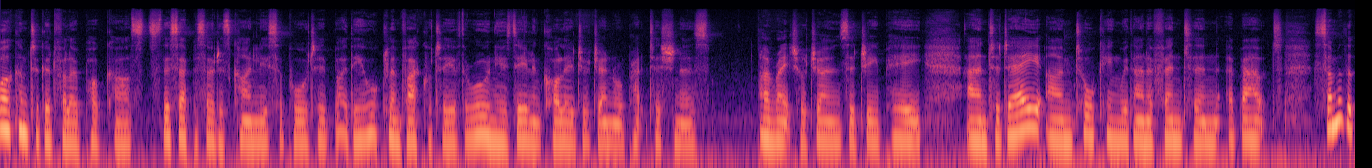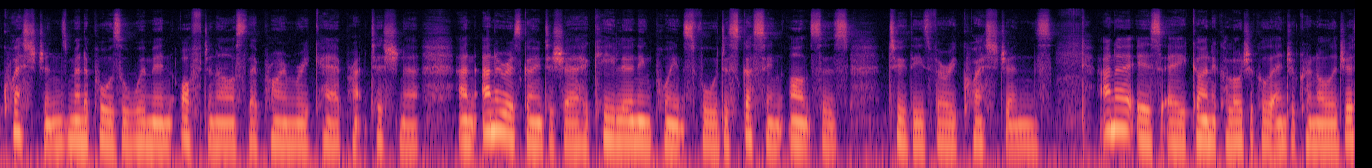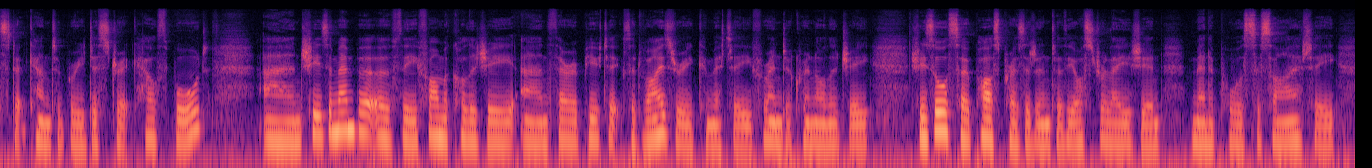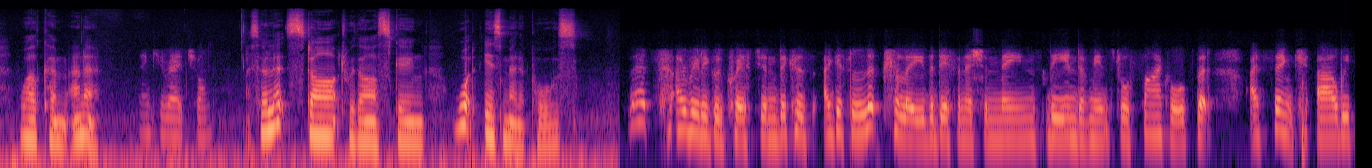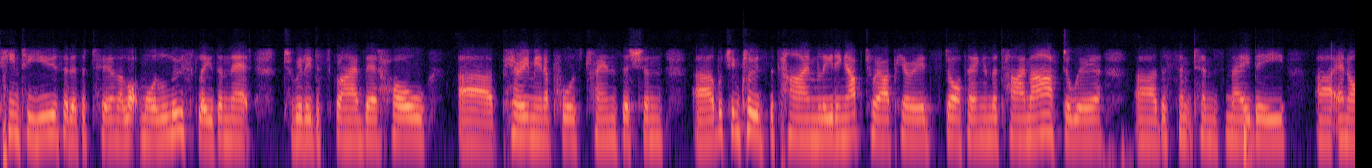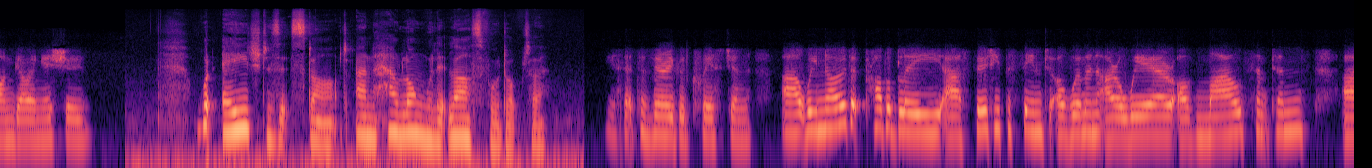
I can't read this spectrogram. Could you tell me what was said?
Welcome to Goodfellow Podcasts. This episode is kindly supported by the Auckland faculty of the Royal New Zealand College of General Practitioners. I'm Rachel Jones, a GP, and today I'm talking with Anna Fenton about some of the questions menopausal women often ask their primary care practitioner. And Anna is going to share her key learning points for discussing answers to these very questions. Anna is a gynecological endocrinologist at Canterbury District Health Board and she's a member of the Pharmacology and Therapeutics Advisory Committee for Endocrinology. She's also past president of the Australasian Menopause Society. Welcome, Anna. Thank you, Rachel. So let's start with asking what is menopause? A really good question because I guess literally the definition means the end of menstrual cycles, but I think uh, we tend to use it as a term a lot more loosely than that to really describe that whole uh, perimenopause transition, uh, which includes the time leading up to our period stopping and the time after where uh, the symptoms may be uh, an ongoing issue. What age does it start and how long will it last for, Doctor? Yes, that's a very good question. Uh, we know that probably 30% uh, of women are aware of mild symptoms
